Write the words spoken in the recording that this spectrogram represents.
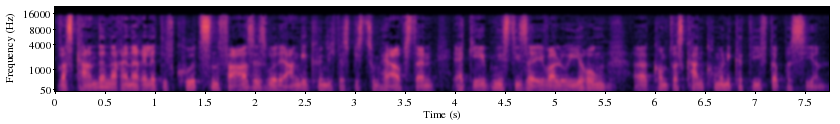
Was kann denn nach einer relativ kurzen Phase, es wurde angekündigt, dass bis zum Herbst ein Ergebnis dieser Evaluierung äh, kommt, was kann kommunikativ da passieren?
